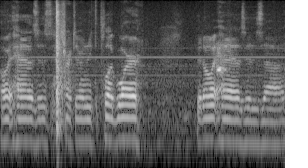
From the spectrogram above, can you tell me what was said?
all it has is it's right there underneath the plug wire. But all it has is uh,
